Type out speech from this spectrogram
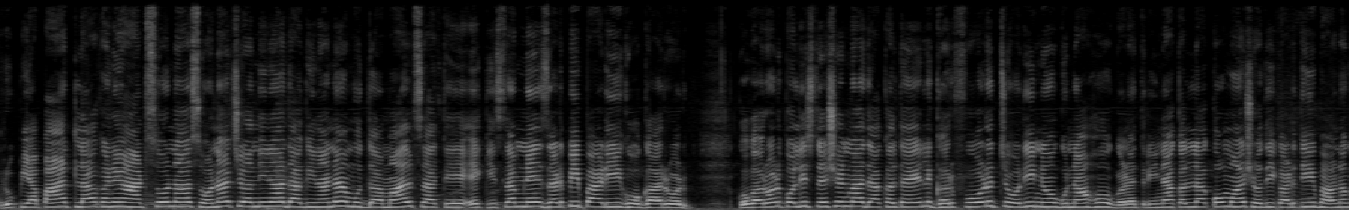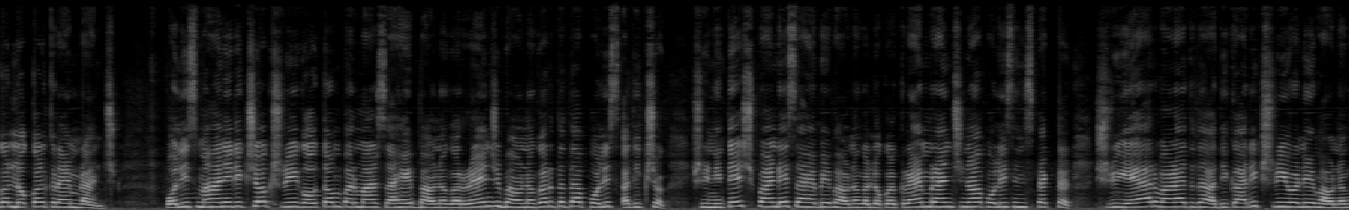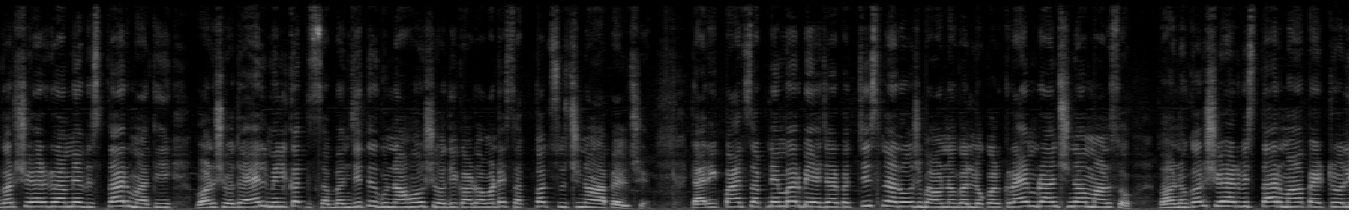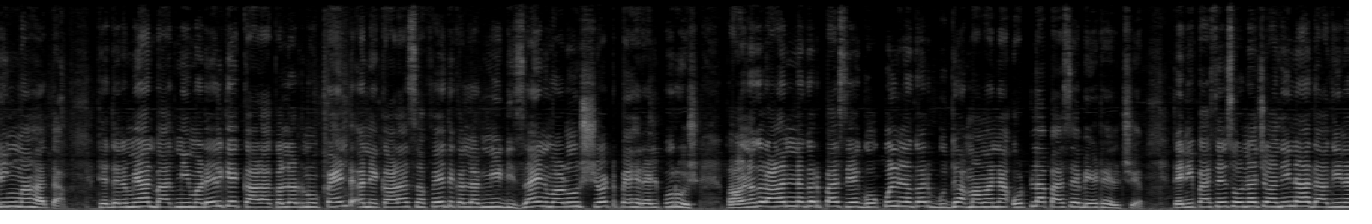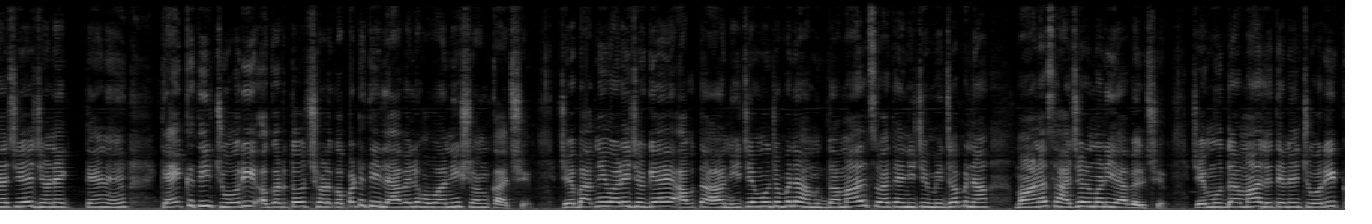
રૂપિયા પાંચ લાખ અને આઠસોના સોના ચાંદીના દાગીનાના મુદ્દા માલ સાથે એક ઇસમને ઝડપી પાડી Ghogha road. Ghogha road police સ્ટેશનમાં દાખલ થયેલ ઘરફોડ ચોરીનો ગુનાહો ગણતરીના કલાકોમાં શોધી કાઢતી Bhavnagar local crime branch. Police મહાનિરીક્ષક Shri Gautam Parmar સાહેબ, ભાવનગર રેન્જ, ભાવનગર તથા પોલીસ અધિક્ષક શ્રી નિતેશ પાંડે સાહેબે ભાવનગર લોકલ ક્રાઇમ બ્રાન્ચના police inspector Shri A R Vala તથા અધિકારીશ્રીઓને ભાવનગર શહેર ગ્રામ્ય વિસ્તારમાંથી વણશોધાયેલ મિલકત સંબંધિત ગુનાહો શોધી કાઢવા માટે સખત સૂચના આપેલ છે. તારીખ પાંચ સપ્ટેમ્બર બે હજાર પચીસના રોજ ભાવનગર લોકલ ક્રાઇમ બ્રાન્ચના માણસો ભાવનગર શહેર વિસ્તારમાં પેટ્રોલિંગમાં હતા. તે દરમિયાન બાતમી મળેલ કે કાળા કલરનું પેન્ટ અને કાળા સફેદ કલરની ડિઝાઇનવાળું શર્ટ પહેરેલ પુરુષ. ભાવનગર આણંદનગર પાસે ગોકુલનગર બુદ્ધા મામાના ઓટલા પાસે બેઠેલ છે. તેની પાસે સોના ચાંદીના દાગીના છે, જેણે તેણે ક્યાંકથી ચોરી અગર તો છળકપટથી લાવેલ હોવાની શંકા છે. જે બાતમીવાળી જગ્યાએ આવતા નીચે મુજબના મુદ્દામાલ સાથે નીચે મુજબના માણસ હાજર મળી આવેલ છે. જે મુદ્દામાલ તેને ચોરી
